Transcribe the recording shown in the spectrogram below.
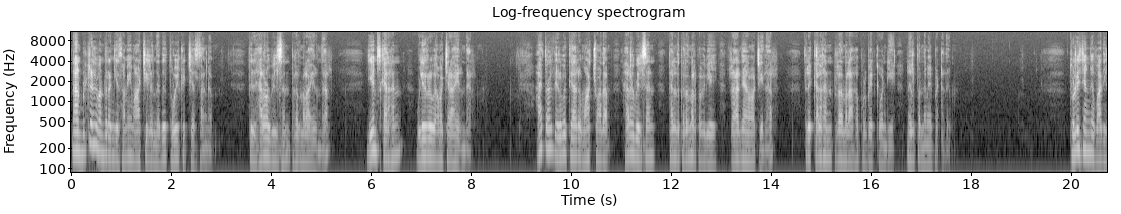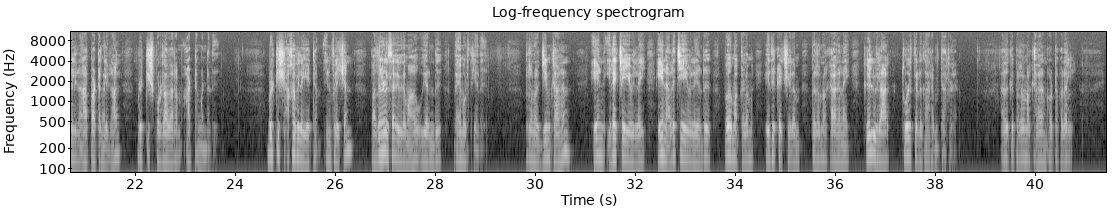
நான் பிரிட்டனில் வந்திறங்கிய சமயம் ஆட்சியில் இருந்தது தொழிற்கட்சி அரசாங்கம். திரு ஹெரோல் வில்சன் பிரதமராக இருந்தார் ஜேம்ஸ் கரகன் வெளியுறவு அமைச்சராக இருந்தார் ஆயிரத்தி தொள்ளாயிரத்தி எழுபத்தி ஆறு மார்ச் மாதம் ஹெரல் வில்சன் தனது பிரதமர் பதவியை ராஜினாமா செய்தார். திரு கலகன் பிரதமராக பொறுப்பேற்க வேண்டிய நிர்பந்தம் ஏற்பட்டது. தொழிற்சங்கவாதிகளின் ஆர்ப்பாட்டங்களினால் பிரிட்டிஷ் பொருளாதாரம் ஆட்டம் கொண்டது. பிரிட்டிஷ் அகவிலை ஏற்றம் இன்ஃப்ளேஷன் பதினேழு சதவீதமாக உயர்ந்து பயமுறுத்தியது. பிரதமர் ஜிம் காகன் ஏன் இதை செய்யவில்லை? ஏன் அதை செய்யவில்லை? என்று பொதுமக்களும் எதிர்க்கட்சிகளும் பிரதமர் கலகனை கேள்விகளால் துளைத்தெடுக்க ஆரம்பித்தார்கள். அதுக்கு பிரதமர் கலகன் கோட்ட பதில்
